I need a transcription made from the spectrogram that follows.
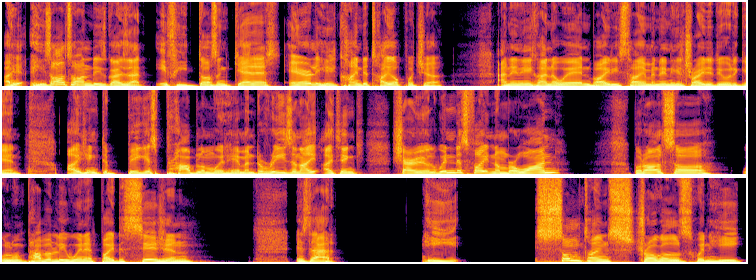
I, he's also one of these guys that if he doesn't get it early, he'll kind of tie up with you. And then he'll kind of wait and bide his time and then he'll try to do it again. I think the biggest problem with him, and the reason I, I think Charriere will win this fight, number one, but also will probably win it by decision, is that he sometimes struggles when he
